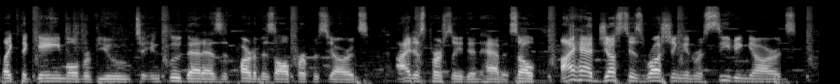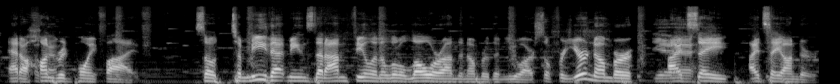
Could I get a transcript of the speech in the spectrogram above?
like the game overview to include that as a part of his all-purpose yards, I just personally didn't have it. So I had just his rushing and receiving yards at 100.5. So to me, that means that I'm feeling a little lower on the number than you are. So for your number, Yeah. I'd say I'd say under.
